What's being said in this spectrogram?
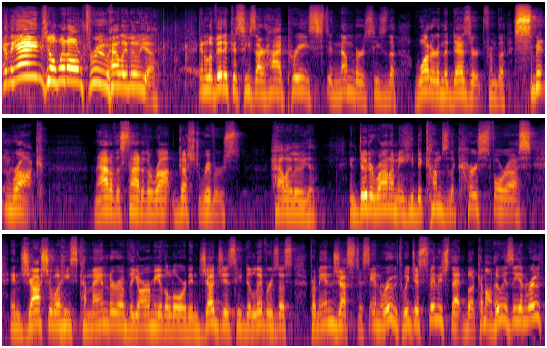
and the angel went on through. Hallelujah. In Leviticus, he's our high priest. In Numbers, he's the water in the desert from the smitten rock. And out of the side of the rock gushed rivers. Hallelujah. In Deuteronomy, he becomes the curse for us. In Joshua, he's commander of the army of the Lord. In Judges, he delivers us from injustice. In Ruth, we just finished that book. Come on, who is he in Ruth?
